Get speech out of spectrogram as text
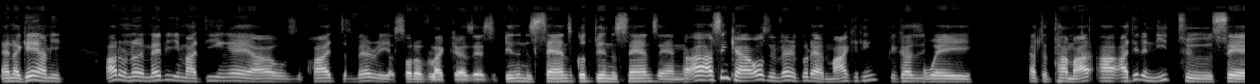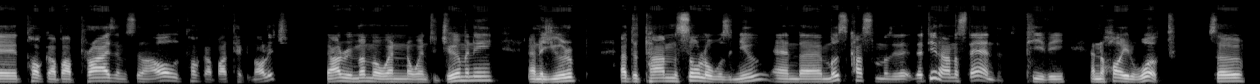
and again I mean I don't know. Maybe in my DNA, I was quite very sort of like uh, there's business sense, good business sense, and I, I think I was very good at marketing because we at the time I, I didn't need to say talk about price and so. I always talk about technology. I remember when I went to Germany and Europe. At the time, solar was new, and uh, most customers they, they didn't understand PV and how it worked. So,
